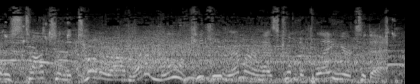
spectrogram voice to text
Post touch and the turnaround. What a move. Kiki Rimmer has come to play here today.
